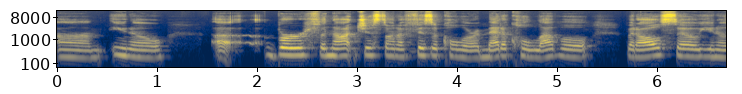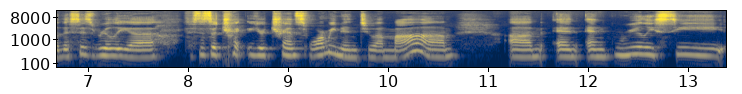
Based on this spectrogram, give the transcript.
um you know uh, birth not just on a physical or a medical level but also you know this is really a this is a tra- you're transforming into a mom um, and and really see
